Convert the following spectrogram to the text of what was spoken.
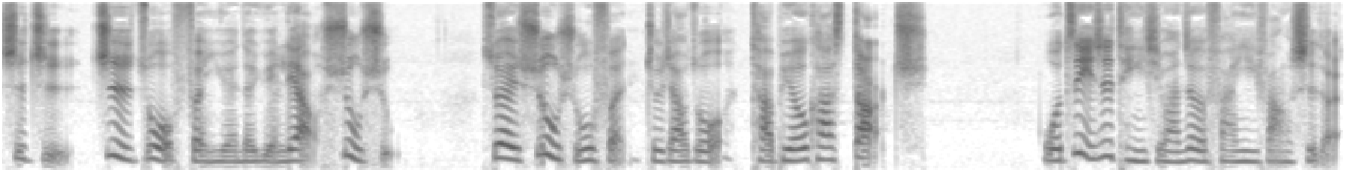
是指制作粉圆的原料树薯，所以树薯粉就叫做 Tapioca Starch。我自己是挺喜欢这个翻译方式的啦。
